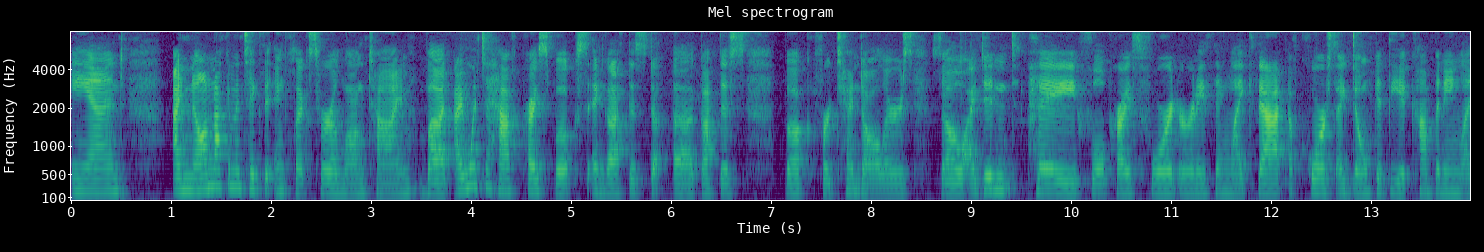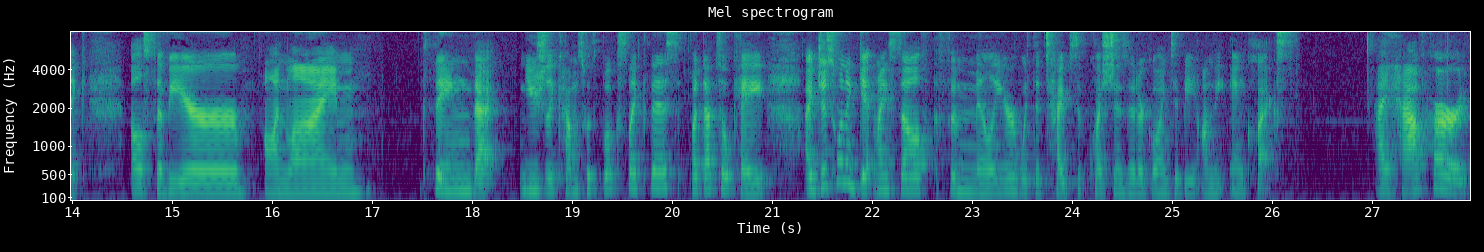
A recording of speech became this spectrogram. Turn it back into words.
and I know I'm not going to take the NCLEX for a long time, but I went to Half Price Books and got this uh, got this book for $10. So I didn't pay full price for it or anything like that. Of course, I don't get the accompanying like Elsevier online thing that usually comes with books like this, but that's okay. I just want to get myself familiar with the types of questions that are going to be on the NCLEX. I have heard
